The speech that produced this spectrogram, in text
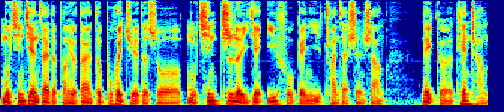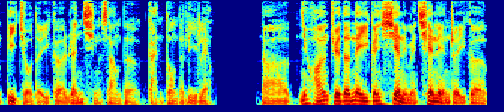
母亲健在的朋友，大家都不会觉得说母亲织了一件衣服给你穿在身上，那个天长地久的一个人情上的感动的力量。啊你好像觉得那一根线里面牵连着一个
